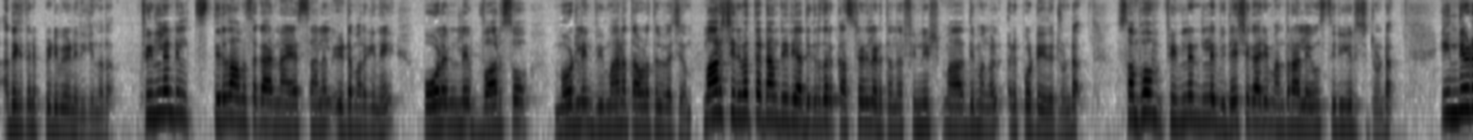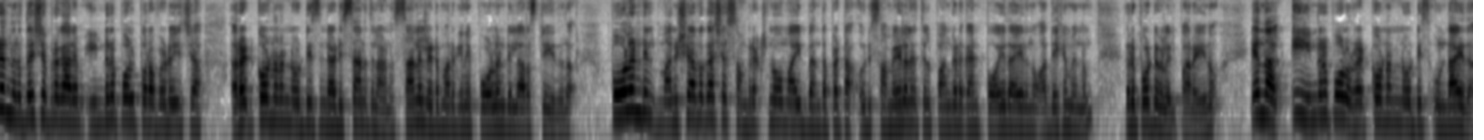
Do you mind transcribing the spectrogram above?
അദ്ദേഹത്തിന് പിടിവീണിരിക്കുന്നത്. ഫിൻലൻഡിൽ സ്ഥിരതാമസക്കാരനായ സനൽ ഇടമർഗിനെ പോളണ്ടിലെ വാർസോ മോഡലിൻ വിമാനത്താവളത്തിൽ വെച്ച് മാർച്ച് ഇരുപത്തെട്ടാം തീയതി അധികൃതർ കസ്റ്റഡിയിലെടുത്തെന്ന് ഫിന്നിഷ് മാധ്യമങ്ങൾ റിപ്പോർട്ട് ചെയ്തിട്ടുണ്ട്. സംഭവം ഫിൻലൻഡിലെ വിദേശകാര്യ മന്ത്രാലയവും സ്ഥിരീകരിച്ചിട്ടുണ്ട്. ഇന്ത്യയുടെ നിർദ്ദേശപ്രകാരം ഇന്റർപോൾ പുറപ്പെടുവിച്ച റെഡ് കോർണർ നോട്ടീസിന്റെ അടിസ്ഥാനത്തിലാണ് സനൽ ഇടമർഗിനെ പോളണ്ടിൽ അറസ്റ്റ് ചെയ്തത്. പോളണ്ടിൽ മനുഷ്യാവകാശ സംരക്ഷണവുമായി ബന്ധപ്പെട്ട ഒരു സമ്മേളനത്തിൽ പങ്കെടുക്കാൻ പോയതായിരുന്നു അദ്ദേഹമെന്നും റിപ്പോർട്ടുകളിൽ പറയുന്നു. എന്നാൽ ഈ ഇന്റർപോൾ റെഡ് കോർണർ നോട്ടീസ് ഉണ്ടായത്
